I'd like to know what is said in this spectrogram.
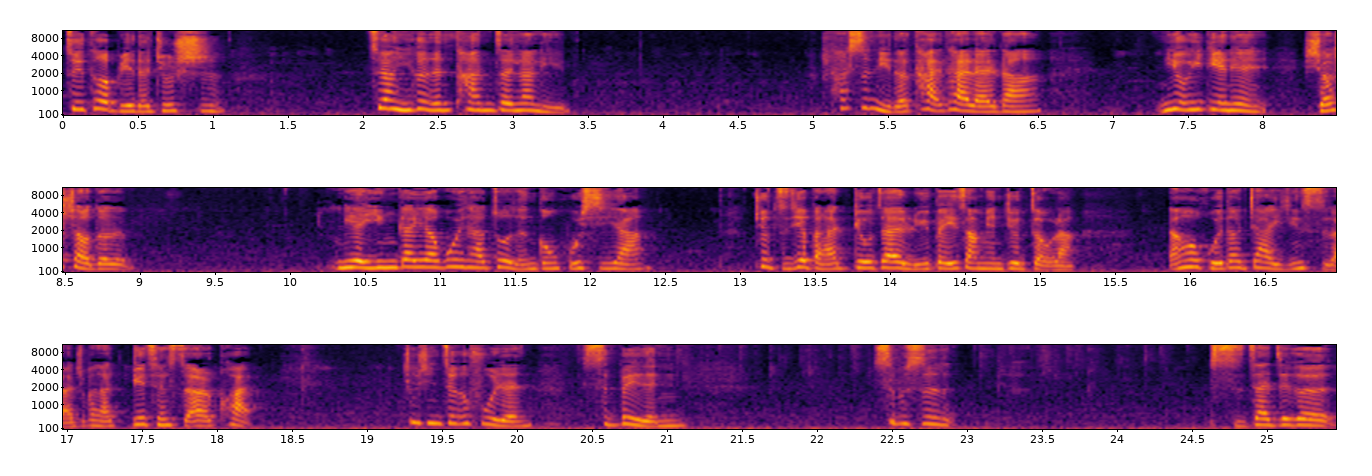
最特别的就是。这样一个人瘫在那里，她是你的太太来的，你有一点点小小的，你也应该要为她做人工呼吸呀，就直接把她丢在驴背上面就走了，然后回到家已经死了，就把她跌成十二块。究竟这个妇人是被人，是不是死在这个？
